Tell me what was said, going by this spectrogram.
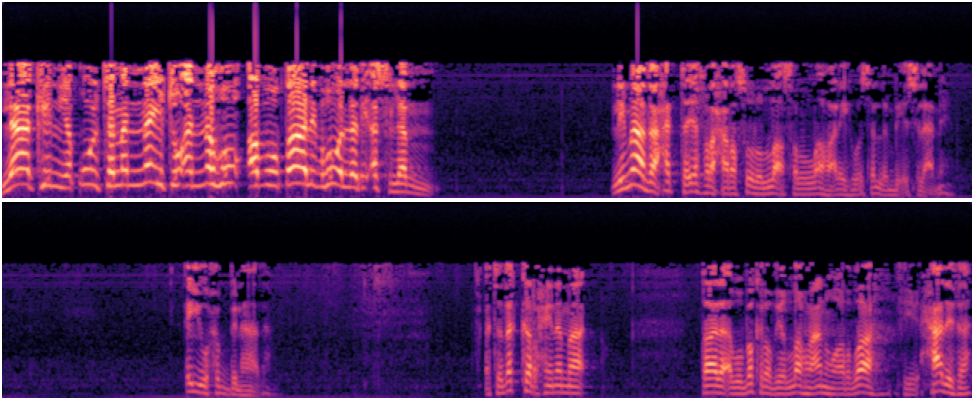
لكن يقول تمنيت أنه أبو طالب هو الذي أسلم. لماذا حتى يفرح رسول الله صلى الله عليه وسلم بإسلامه؟ أي حب هذا؟ أتذكر حينما قال أبو بكر رضي الله عنه وأرضاه في حادثة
